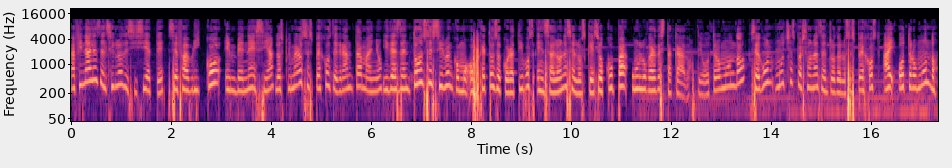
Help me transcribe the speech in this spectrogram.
A finales del siglo XVII se fabricó en Venecia los primeros espejos de gran tamaño y desde entonces sirven como objetos decorativos en salones en los que se ocupa un lugar destacado. De otro mundo, según muchas personas dentro de los espejos, hay otro mundo,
